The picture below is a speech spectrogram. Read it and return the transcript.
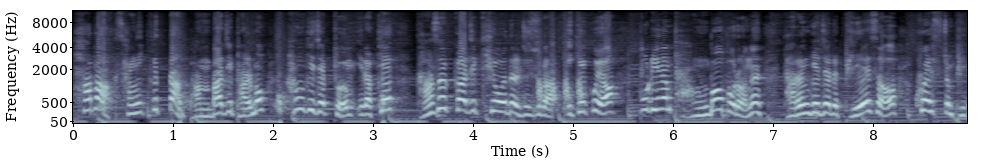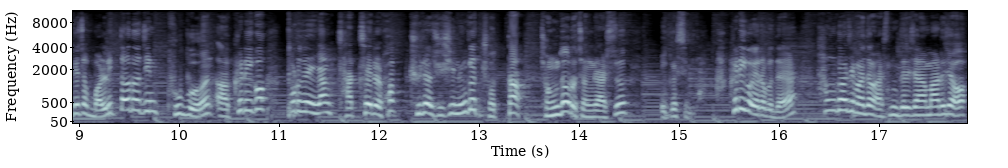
하박, 상의 끝단, 반바지, 발목, 한기 제품 이렇게 다섯 가지 키워드를 줄 수가 있겠고요. 뿌리는 방법으로는 다른 계절에 비해서 코에서 좀 비교적 멀리 떨어진 부분 아, 그리고 뿌리는 양 자체를 확 줄여주시는 게 좋다 정도로 정리할 수 있겠습니다 아, 그리고 여러분들 한 가지만 더 말씀드리자면 말이죠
